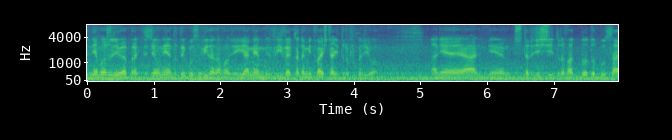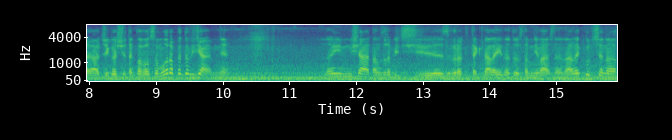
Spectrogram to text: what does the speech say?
y, niemożliwe praktycznie, nie wiem, do tych busów ile tam chodzi. Ja miałem w Iveco, to mi 20 litrów wchodziło. A nie, a nie wiem, 40 litrów AdBlue do busa, a gdzie gościu tankował samą Europę, to widziałem, nie? No i musiała tam zrobić e, zwrot i tak dalej, no to już tam nieważne. No ale kurczę, no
